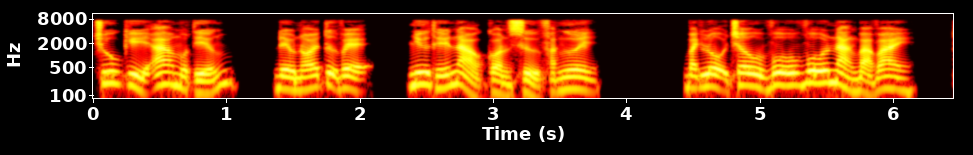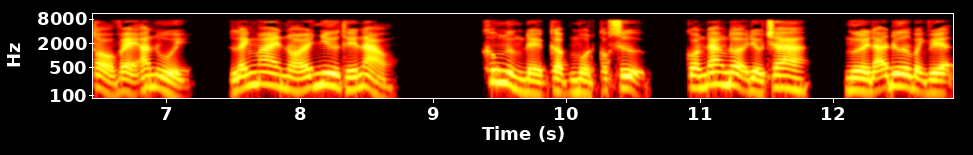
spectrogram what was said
Chu kỳ A một tiếng, đều nói tự vệ, như thế nào còn xử phạt ngươi. Bạch lộ châu vô vô nàng bả vai, tỏ vẻ an ủi, lánh mai nói như thế nào. Không ngừng đề cập một cọc sự, còn đang đợi điều tra, người đã đưa bệnh viện.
